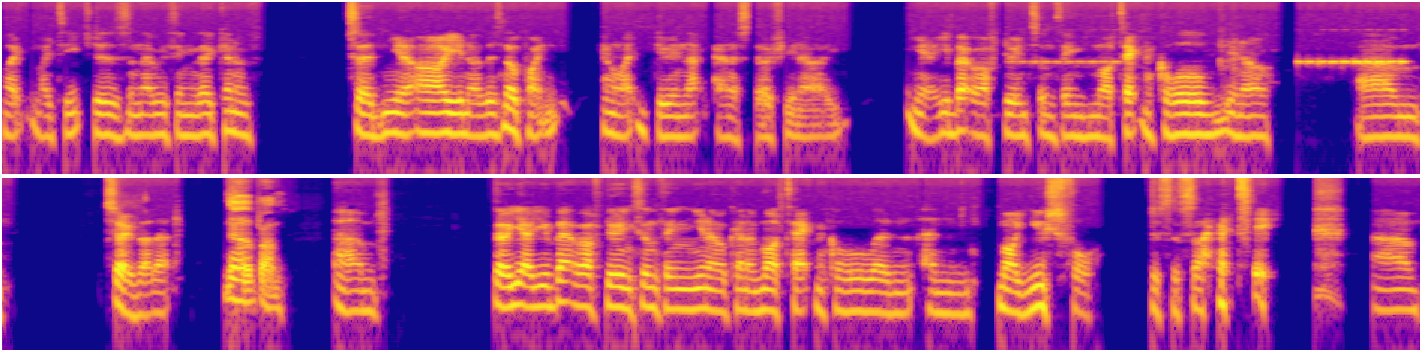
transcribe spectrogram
Like my teachers and everything, they kind of said, you know, oh, you know, there's no point kind of like doing that kind of stuff. You know, you know, you're better off doing something more technical, you know. Um, sorry about that. No problem. Um, so yeah, you're better off doing something, you know, kind of more technical and, and more useful to society. um,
